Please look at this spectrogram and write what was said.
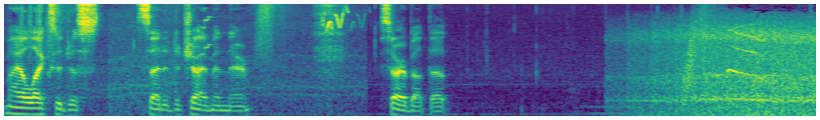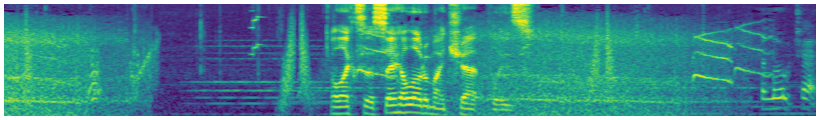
my Alexa just decided to chime in there. Sorry about that. Alexa, say hello to my chat, please. Hello, chat.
